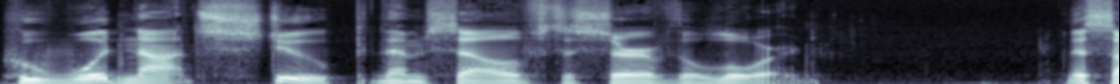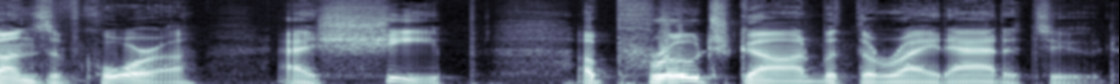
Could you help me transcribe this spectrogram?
who would not stoop themselves to serve the Lord. The sons of Korah, as sheep, approach God with the right attitude.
